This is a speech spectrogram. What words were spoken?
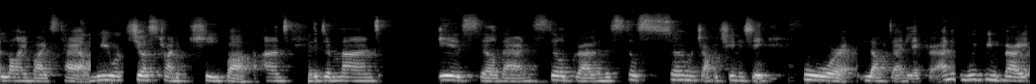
a lion by its tail. We were just trying to keep up, and the demand is still there and still growing. There's still so much opportunity for lockdown liquor. And we've been very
